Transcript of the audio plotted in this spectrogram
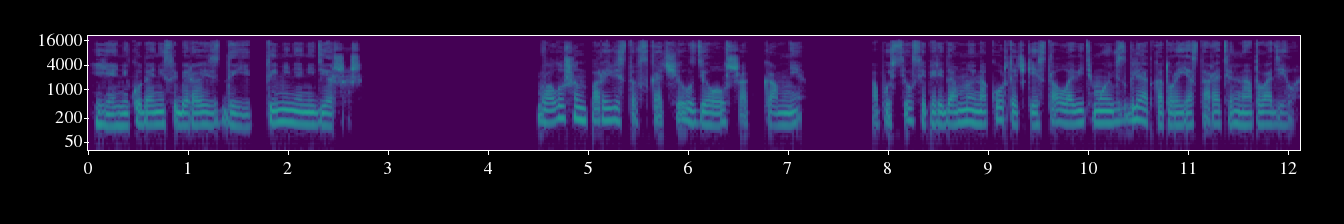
Я никуда не собираюсь, да и ты меня не держишь. Волошин порывисто вскочил, сделал шаг ко мне, опустился передо мной на корточки и стал ловить мой взгляд, который я старательно отводила.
